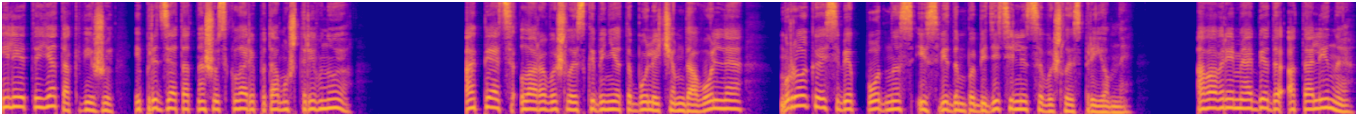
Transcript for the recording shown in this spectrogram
Или это я так вижу и предвзято отношусь к Ларе, потому что ревную? Опять Лара вышла из кабинета более чем довольная, мурлыкая себе под нос и с видом победительницы вышла из приемной. А во время обеда от Алины,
